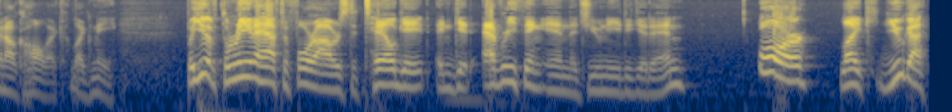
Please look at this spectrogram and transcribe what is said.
an alcoholic like me. But you have three and a half to four hours to tailgate and get everything in that you need to get in or like you got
